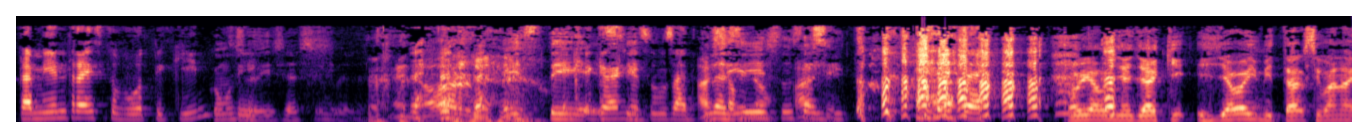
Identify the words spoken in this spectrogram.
¿También traes tu botiquín? ¿Cómo Sí. se dice así? verdad? Enorme. Este, Que crean que es un santito. Así Sí, no, es un así. santito. Oiga, doña Jackie, y ya va a invitar, si van a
